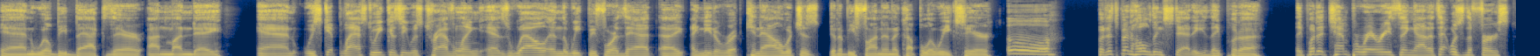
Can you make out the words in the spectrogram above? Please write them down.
and we'll be back there on Monday. And we skipped last week because he was traveling as well, and the week before that, uh, I need a root canal, which is going to be fun in a couple of weeks here. Oh, But it's been holding steady. They put a they put a temporary thing on it. That was the first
